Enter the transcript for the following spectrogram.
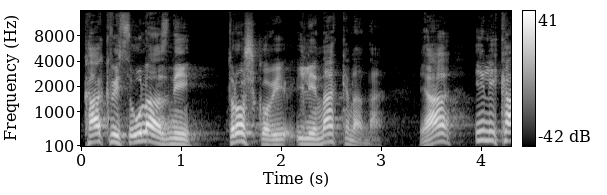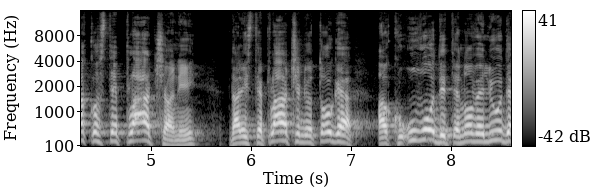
kakvi su ulazni troškovi ili naknada, ja? Ili kako ste plaćani, da li ste plaćani od toga ako uvodite nove ljude,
